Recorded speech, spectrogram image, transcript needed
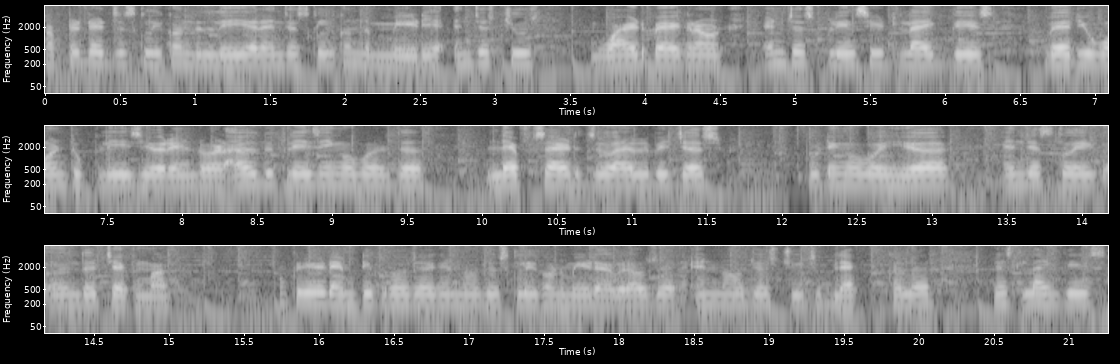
After that just click on the layer and just click on the media and just choose white background and just place it like this where you want to place your android. I will be placing over the left side so i will be just putting over here and just click on the check mark. Now create empty project and now just click on media browser and now just choose black color just like this.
